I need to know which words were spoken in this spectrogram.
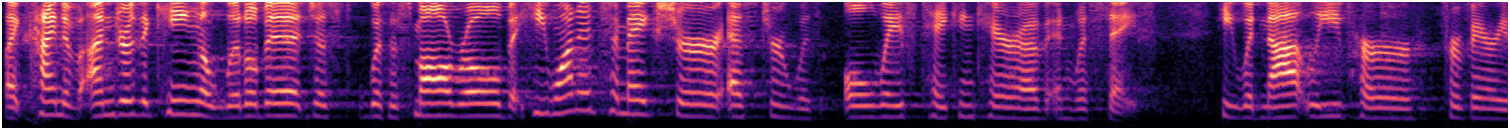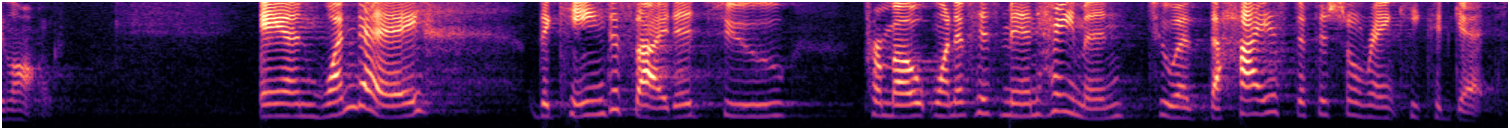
like kind of under the king a little bit, just with a small role, but he wanted to make sure Esther was always taken care of and was safe. He would not leave her for very long. And one day, the king decided to promote one of his men, Haman, to a, the highest official rank he could get.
